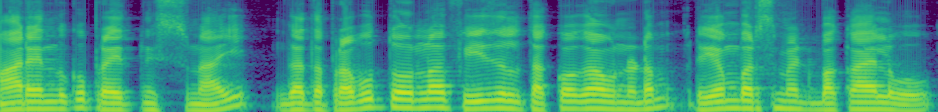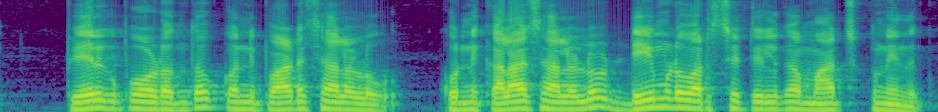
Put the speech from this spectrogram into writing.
మారేందుకు ప్రయత్నిస్తున్నాయి. గత ప్రభుత్వంలో ఫీజులు తక్కువగా ఉండడం రియంబర్స్మెంట్ బకాయిలు పేరుకుపోవడంతో కొన్ని పాఠశాలలు కొన్ని కళాశాలలు డీమ్డ్ వర్సిటీలుగా మార్చుకునేందుకు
